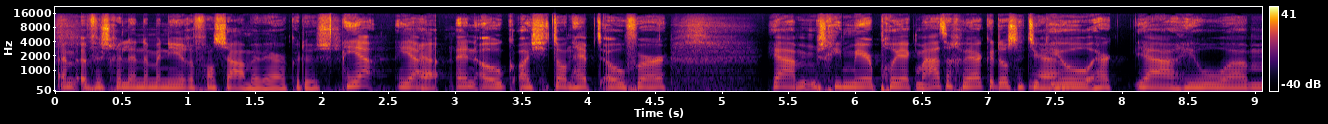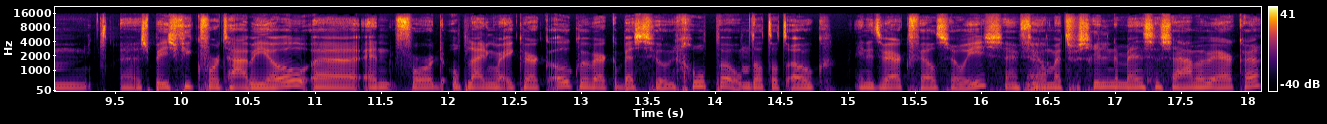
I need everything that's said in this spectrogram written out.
En eh, verschillende manieren van samenwerken dus. Ja, ja. Ja. en ook als je het dan hebt over ja, misschien meer projectmatig werken. Dat is natuurlijk Ja. heel, her, ja, heel ehm, eh, specifiek voor het HBO. eh, en voor de opleiding waar ik werk ook. We werken best veel in groepen, omdat dat ook in het werkveld zo is. En veel Ja. met verschillende mensen samenwerken.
